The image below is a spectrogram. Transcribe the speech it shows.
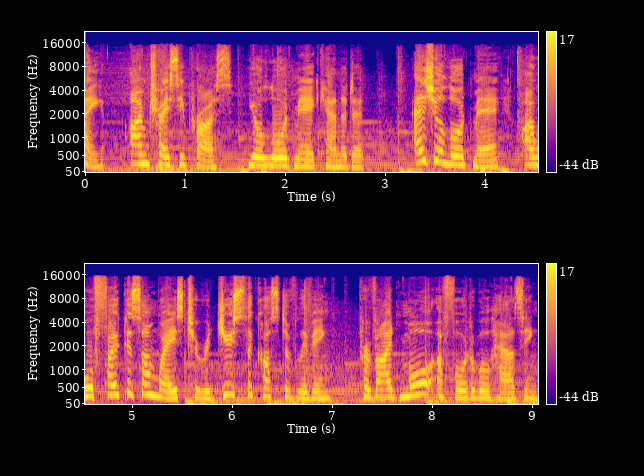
Hi, I'm Tracy Price, your Lord Mayor candidate. As your Lord Mayor, I will focus on ways to reduce the cost of living, provide more affordable housing,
